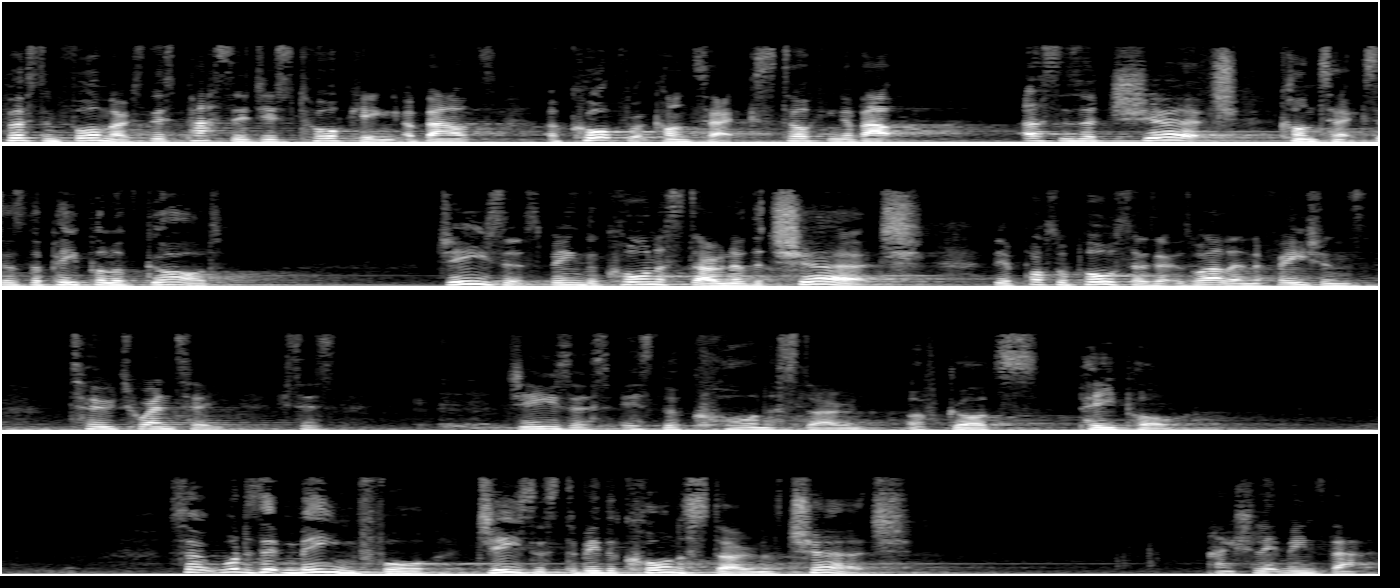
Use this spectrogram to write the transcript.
first and foremost, this passage is talking about a corporate context, talking about us as a church context, as the people of God. Jesus being the cornerstone of the church. The apostle Paul says it as well in Ephesians 2:20. He says Jesus is the cornerstone of God's people. So what does it mean for Jesus to be the cornerstone of church? Actually it means that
